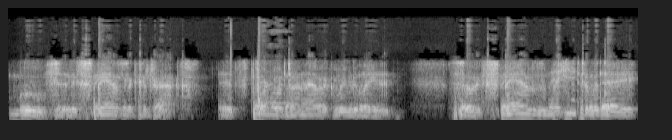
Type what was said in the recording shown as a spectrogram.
moves, it expands and contracts. It's thermodynamically related. So it expands in the heat of the day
